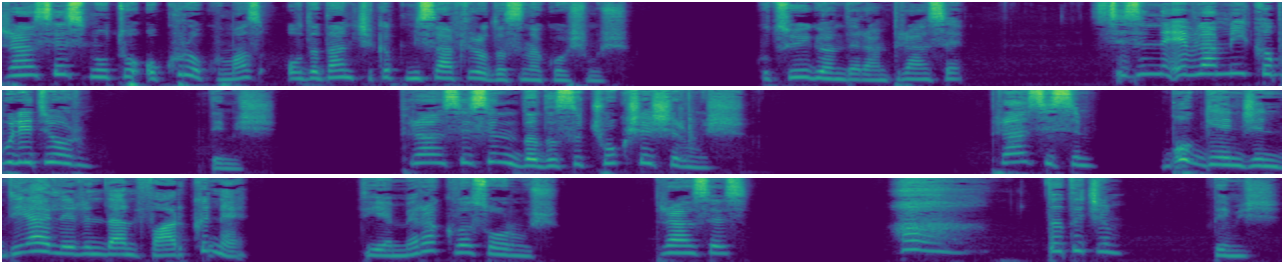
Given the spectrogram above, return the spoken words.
Prenses notu okur okumaz odadan çıkıp misafir odasına koşmuş. Kutuyu gönderen prense, sizinle evlenmeyi kabul ediyorum, demiş. Prensesin dadısı çok şaşırmış. Prensesim, bu gencin diğerlerinden farkı ne? diye merakla sormuş. Prenses, ha dadıcım, demiş.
